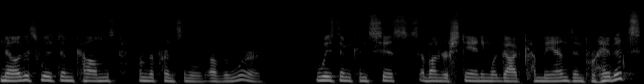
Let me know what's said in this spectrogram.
No, this wisdom comes from the principles of the Word. Wisdom consists of understanding what God commands and prohibits,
